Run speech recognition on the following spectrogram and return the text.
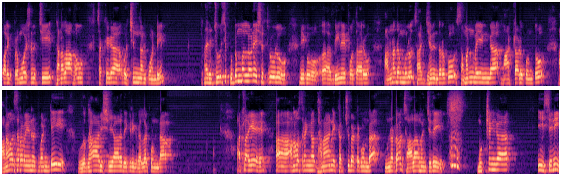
వాళ్ళకి ప్రమోషన్ వచ్చి ధనలాభం చక్కగా వచ్చిందనుకోండి అది చూసి కుటుంబంలోనే శత్రువులు మీకు బీనైపోతారు అన్నదమ్ములు సాధ్యమైనంత వరకు సమన్వయంగా మాట్లాడుకుంటూ అనవసరమైనటువంటి వృధా విషయాల దగ్గరికి వెళ్ళకుండా అట్లాగే అనవసరంగా ధనాన్ని ఖర్చు పెట్టకుండా ఉండటం చాలా మంచిది. ముఖ్యంగా ఈ శని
